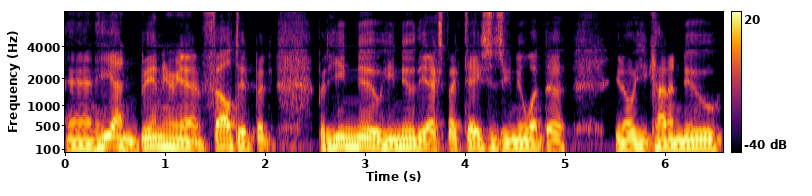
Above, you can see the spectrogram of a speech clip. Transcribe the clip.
and he hadn't been here, he hadn't felt it, but but he knew he knew the expectations. He knew what the, you know, he kind of knew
